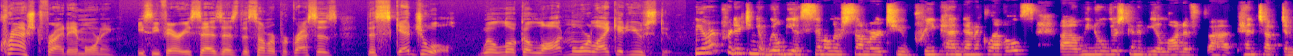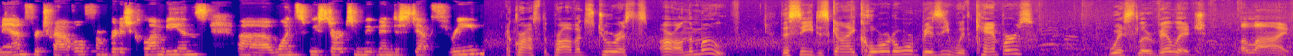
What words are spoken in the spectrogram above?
crashed Friday morning. BC Ferry says as the summer progresses, the schedule will look a lot more like it used to. We are predicting it will be a similar summer to pre pandemic levels. Uh, we know there's going to be a lot of uh, pent up demand for travel from British Columbians uh, once we start to move into step three. Across the province, tourists are on the move. The sea to sky corridor busy with campers. Whistler Village alive.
